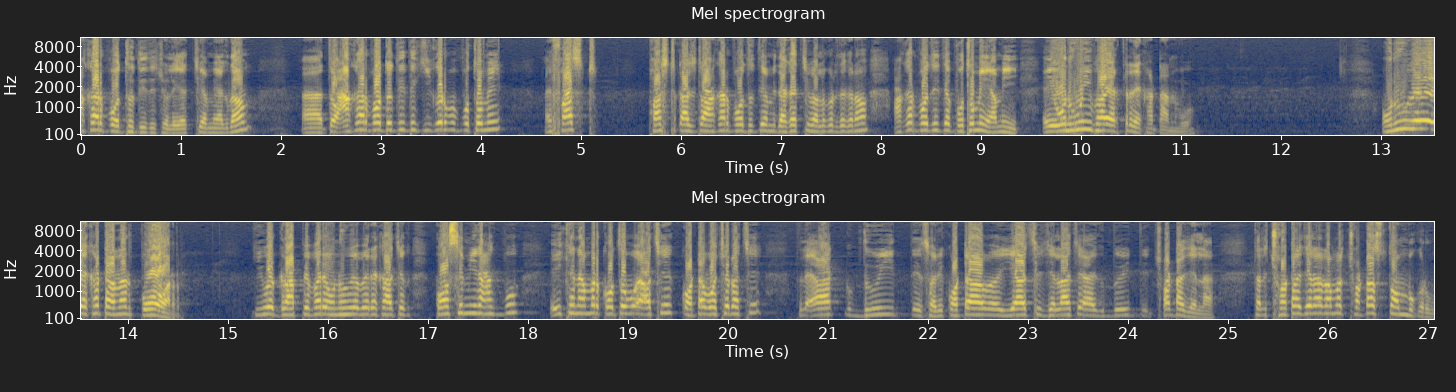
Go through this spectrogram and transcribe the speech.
আঁকার পদ্ধতিতে চলে যাচ্ছি আমি একদম। তো আঁকার পদ্ধতিতে কি করব প্রথমে? আমি ফার্স্ট ফার্স্ট কাজটা আঁকার পদ্ধতি আমি দেখাচ্ছি, ভালো করে দেখে নাও। আঁকার পদ্ধতিতে প্রথমে আমি এই অনুভূমিভাবে একটা রেখা টানবো। অনুভূমিভাবে রেখা টানার পর কীভাবে গ্রাফ পেপারে অনুভূমিভাবে রেখা আছে ক সেমি রাখব। এইখানে আমার কত আছে? কটা বছর আছে? তাহলে এক, দুই সরি কটা ইয়ে আছে, জেলা আছে? এক, দুই ছটা জেলা। তাহলে ছটা জেলার আমার ছটা স্তম্ভ করব।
